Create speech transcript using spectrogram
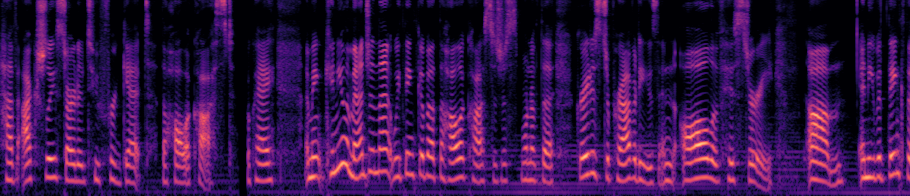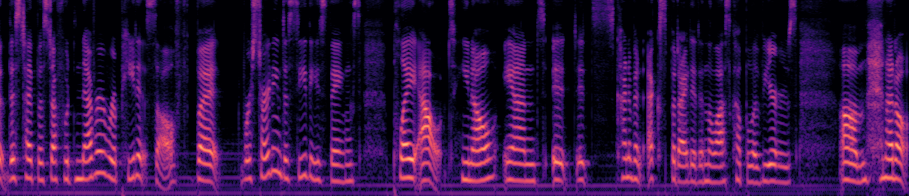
have actually started to forget the Holocaust. Okay. I mean, can you imagine that? We think about the Holocaust as just one of the greatest depravities in all of history. Um, and you would think that this type of stuff would never repeat itself, but we're starting to see these things play out, you know, and it, it's kind of been expedited in the last couple of years. Um, and I don't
